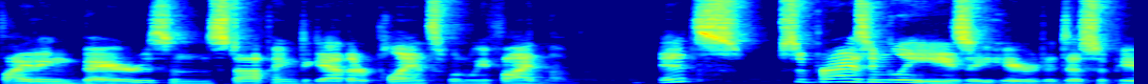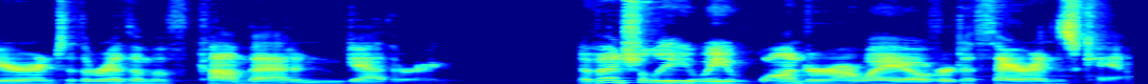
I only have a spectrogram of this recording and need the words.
fighting bears and stopping to gather plants when we find them. It's surprisingly easy here to disappear into the rhythm of combat and gathering. Eventually, we wander our way over to Theron's camp.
